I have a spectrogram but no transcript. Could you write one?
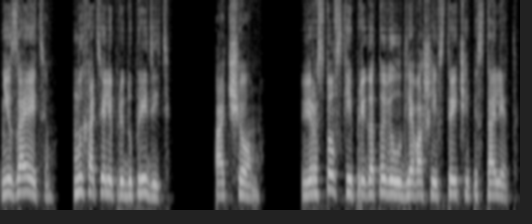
Не за этим. Мы хотели предупредить. О чем? Верстовский приготовил для вашей встречи пистолет.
